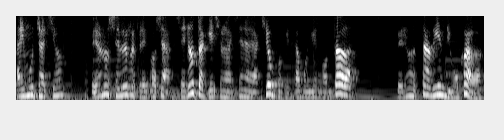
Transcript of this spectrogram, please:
hay mucha acción, pero no se ve reflejado, o sea, se nota que es una escena de acción porque está muy bien contada, pero no está bien dibujada.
